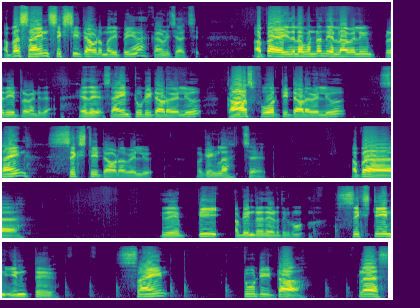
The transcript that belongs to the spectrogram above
அப்போ sin 6 thetaவோட மதிப்பையும் கண்டுபிடிச்சாச்சு. அப்போ இதில் கொண்டு வந்து எல்லா வேல்யூயும் பிரதியிட்ட வேண்டியது. எது? sin 2 thetaவோட வேல்யூ காஸ் ஃபோர் டீட்டாவோட வேல்யூ சைன் சிக்ஸ் டீட்டாவோட வேல்யூ ஓகேங்களா சரி. அப்போ இது பி அப்படின்றத எடுத்துக்கிறோம் sixteen into sine two plus plus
